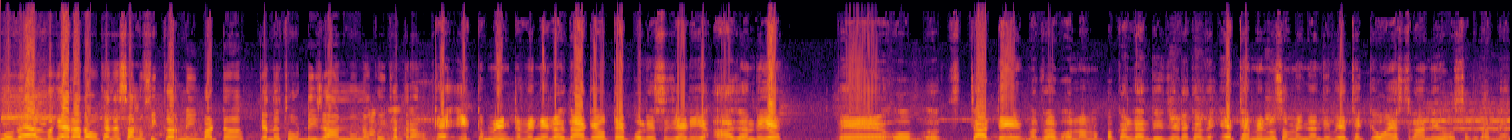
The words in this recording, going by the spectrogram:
ਮੋਬਾਈਲ ਵਗੈਰਾ ਦਾ ਉਹ ਕਹਿੰਦੇ ਸਾਨੂੰ ਫਿਕਰ ਨਹੀਂ ਬਟ ਕਹਿੰਦੇ ਤੁਹਾਡੀ ਜਾਨ ਨੂੰ ਨਾ ਕੋਈ ਖਤਰਾ ਹੋਵੇ। ਕਿ ਇੱਕ ਮਿੰਟ ਵੀ ਨਹੀਂ ਲੱਗਦਾ ਕਿ ਉੱਥੇ ਪੁਲਿਸ ਜਿਹੜੀ ਆ ਜਾਂਦੀ ਏ ਤੇ ਉਹ ਝਾਟੀ ਮਤਲਬ ਉਹਨਾਂ ਨੂੰ ਪਕੜ ਲੈਂਦੀ ਜਿਹੜੇ ਕਰਦੇ ਇੱਥੇ ਮੈਨੂੰ ਸਮਝ ਨਹੀਂ ਆਉਂਦੀ ਵੀ ਇੱਥੇ ਕਿਉਂ ਇਸ ਤਰ੍ਹਾਂ ਨਹੀਂ ਹੋ ਸਕਦਾ ਮੈਂ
